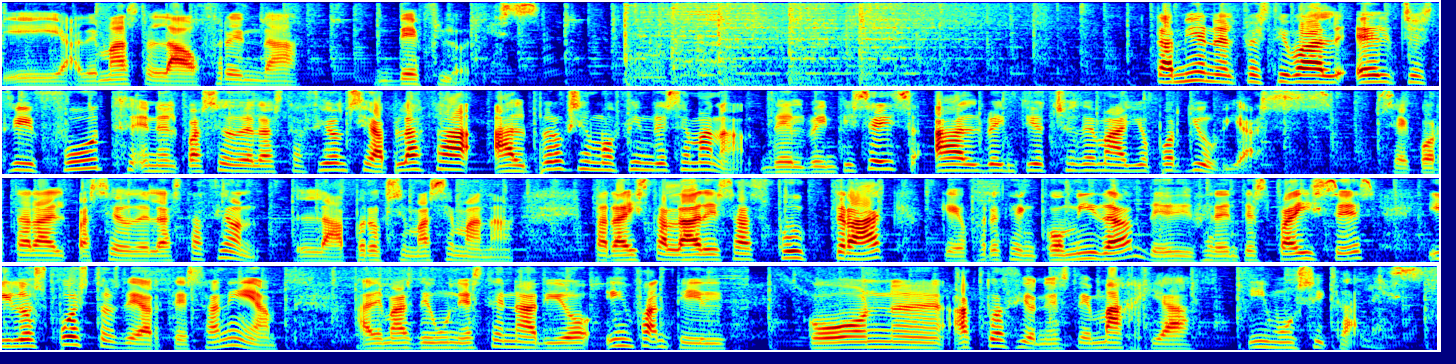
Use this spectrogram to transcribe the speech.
y además la ofrenda de flores. También el festival Elche Street Food en el Paseo de la Estación se aplaza al próximo fin de semana, del 26 al 28 de mayo por lluvias. se cortará el paseo de la estación la próxima semana para instalar esas food truck que ofrecen comida de diferentes países y los puestos de artesanía, además de un escenario infantil con eh, actuaciones de magia y musicales.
